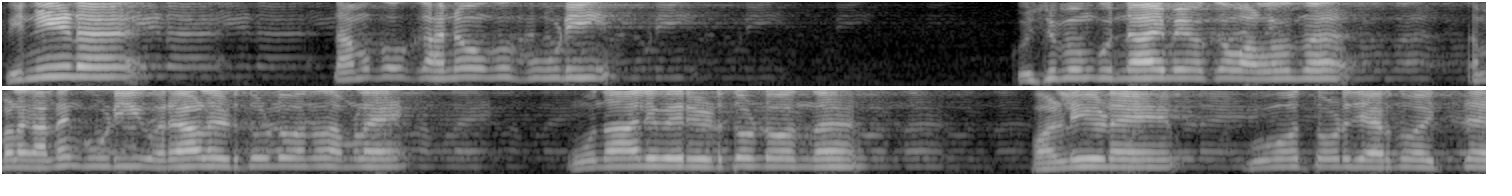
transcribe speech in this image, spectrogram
പിന്നീട് നമുക്ക് കനമൊക്കെ കൂടി കുശുമ്പും കുന്നായ്മയും ഒക്കെ വളർന്ന് നമ്മളെ കനം കൂടി ഒരാൾ എടുത്തുകൊണ്ട് വന്ന് നമ്മളെ മൂന്നാൽ പേര് എടുത്തുകൊണ്ട് വന്ന് പള്ളിയുടെ ഭൂമത്തോട് ചേർന്ന് വെച്ച്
